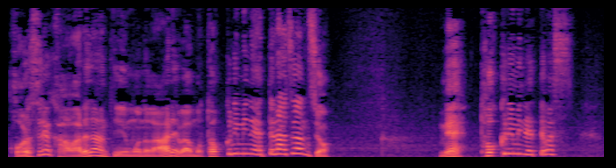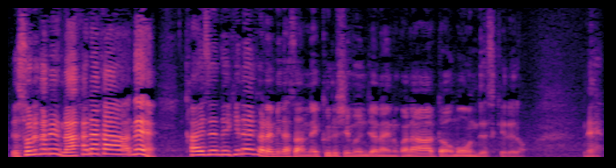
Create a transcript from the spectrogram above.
これすりゃ変わるなんていうものがあれば、もうとっくにみんなやってるはずなんですよ。ね、とっくにみんなやってます。で、それがね、なかなかね、改善できないから皆さんね、苦しむんじゃないのかなと思うんですけれど。ね。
